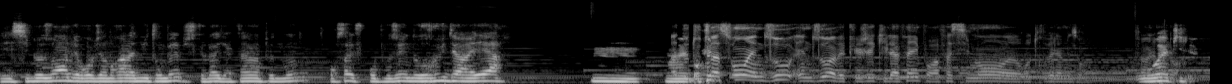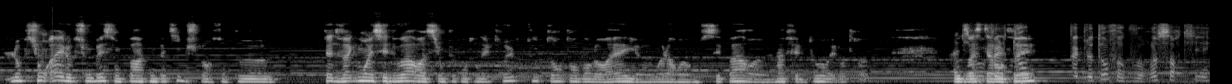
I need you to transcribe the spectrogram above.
et si besoin on y reviendra la nuit tombée puisque là il y a quand même un peu de monde. C'est pour ça que je proposais une rue derrière. Hmm, Ah, de en toute façon, Enzo, Enzo, avec le jet qu'il a fait, il pourra facilement euh, retrouver la maison. Enfin, Ouais, puis l'option A et l'option B sont pas incompatibles, je pense. On peut peut-être vaguement essayer de voir euh, si on peut contourner le truc tout en tendant l'oreille, euh, ou alors euh, on se sépare, euh, l'un fait le tour et l'autre Ah, si reste à l'entrée. Vous faites le tour, faut que vous ressortiez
